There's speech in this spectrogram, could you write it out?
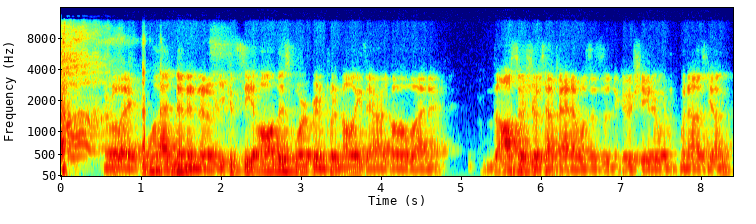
And we're like, what? No, no, no. You can see all this work. We're gonna put in all these hours, blah blah blah. And I, also shows how bad I was as a negotiator when, when I was young.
